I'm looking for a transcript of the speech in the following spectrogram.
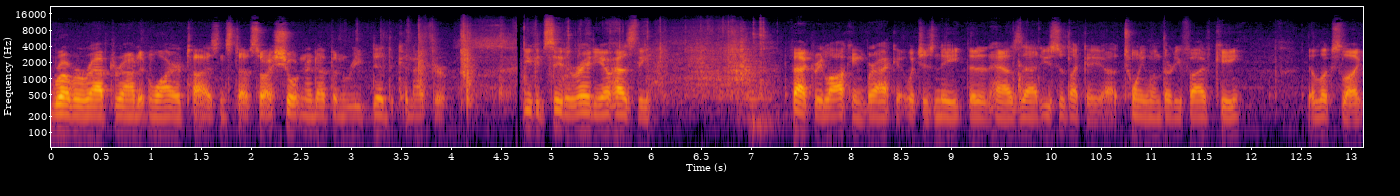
rubber wrapped around it and wire ties and stuff, so I shortened it up and redid the connector. You can see the radio has the factory locking bracket, which is neat that it has that. It uses like a uh, 2135 key, it looks like,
